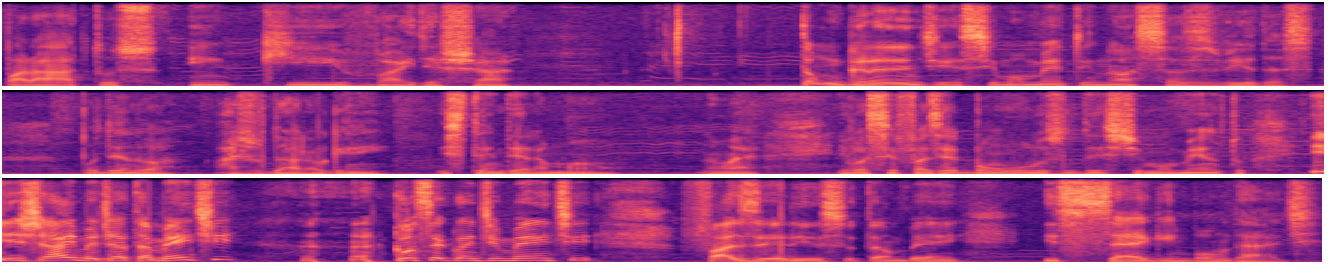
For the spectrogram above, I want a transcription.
para atos em que vai deixar tão grande esse momento em nossas vidas, podendo ajudar alguém, estender a mão, não é? E você fazer bom uso deste momento e já imediatamente, consequentemente, fazer isso também e segue em bondade.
